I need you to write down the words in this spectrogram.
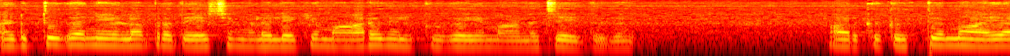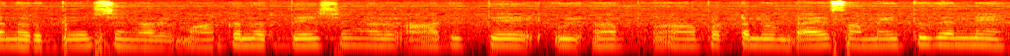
അടുത്തു തന്നെയുള്ള പ്രദേശങ്ങളിലേക്ക് മാറി നിൽക്കുകയുമാണ് ചെയ്തത്. അവർക്ക് കൃത്യമായ നിർദ്ദേശങ്ങൾ മാർഗനിർദ്ദേശങ്ങൾ ആദ്യത്തെ പൊട്ടലുണ്ടായ സമയത്ത് തന്നെ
